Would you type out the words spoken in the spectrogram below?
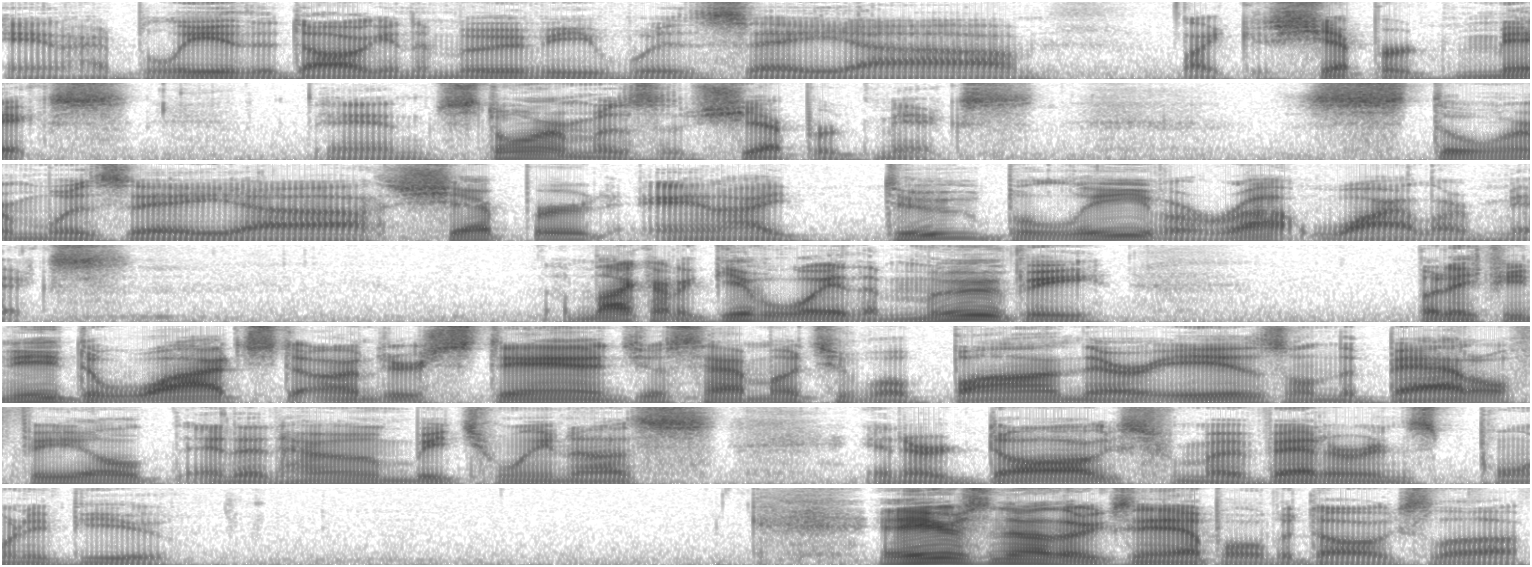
and I believe the dog in the movie was a uh, like a shepherd mix, and Storm was a shepherd mix. Storm was a uh, shepherd, and I do believe a Rottweiler mix. I'm not going to give away the movie, but if you need to watch to understand just how much of a bond there is on the battlefield and at home between us and our dogs from a veteran's point of view. And here's another example of a dog's love.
